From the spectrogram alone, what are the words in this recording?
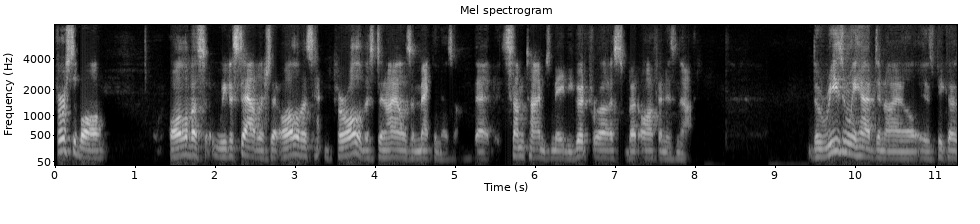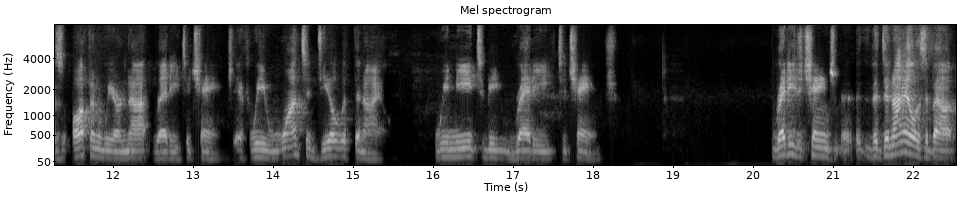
First of all all of us we've established that all of us for all of us denial is a mechanism that sometimes may be good for us but often is not. The reason we have denial is because often we are not ready to change. If we want to deal with denial we need to be ready to change. Ready to change, the denial is about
